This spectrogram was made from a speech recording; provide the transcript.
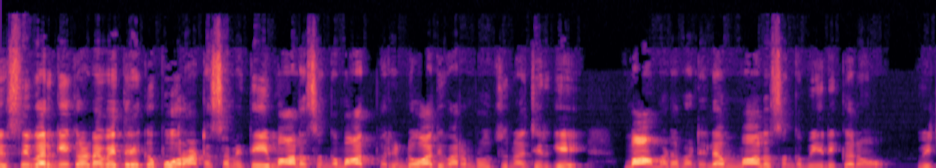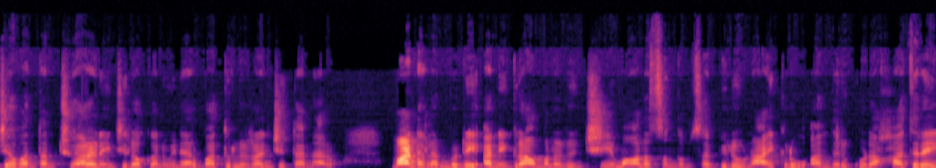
ఎస్సీ వర్గీకరణ వ్యతిరేక పోరాట సమితి మాల సంఘం ఆధ్వర్యంలో ఆదివారం రోజున జరిగే మామడ మండలం మాల సంఘం ఎన్నికను విజయవంతం చేయాలని జిల్లా కన్వీనర్ బత్తుల రంజిత్ అన్నారు. మండలంలోని అన్ని గ్రామాల నుంచి మాల సంఘం సభ్యులు నాయకులు అందరూ కూడా హాజరై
